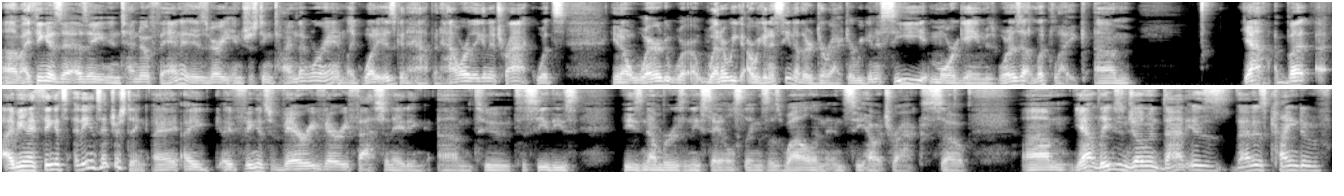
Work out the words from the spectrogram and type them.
Um, I think as a, as a Nintendo fan, it is a very interesting time that we're in. Like, what is going to happen? How are they going to track? What's, you know, where do, where, when are we, are we going to see another direct? Are we going to see more games? What does that look like? Um, yeah, but I mean, I think it's, I think it's interesting. I, I, I think it's very, very fascinating, um, to, to see these, these numbers and these sales things as well and, and see how it tracks. So, um, yeah, ladies and gentlemen, that is, that is kind of,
